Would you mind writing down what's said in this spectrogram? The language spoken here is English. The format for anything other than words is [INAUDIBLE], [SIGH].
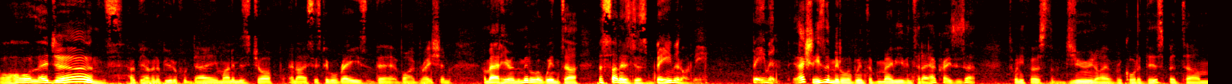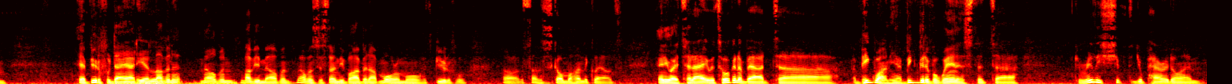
Oh, legends! Hope you're having a beautiful day. My name is Joff, and I assist people raise their vibration. I'm out here in the middle of winter. The sun is just beaming on me. Beaming. It actually is the middle of winter, maybe even today. How crazy is that? 21st of June, I've recorded this, but um, yeah, beautiful day out here. Loving it. Melbourne. Love you, Melbourne. Melbourne's just only vibing up more and more. It's beautiful. Oh, the sun's just gone behind the clouds. Anyway, today we're talking about uh, a big one here, a big bit of awareness that uh, can really shift your paradigm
